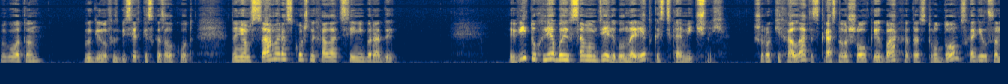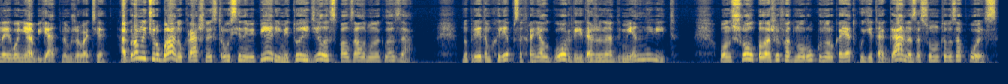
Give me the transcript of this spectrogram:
«Вот он», Выглянув из беседки, сказал кот. На нем самый роскошный халат синей бороды. Вид у хлеба и в самом деле был на редкость комичный. Широкий халат из красного шелка и бархата с трудом сходился на его необъятном животе. Огромный тюрбан, украшенный страусиными перьями, то и дело сползал ему на глаза. Но при этом хлеб сохранял гордый и даже надменный вид. Он шел, положив одну руку на рукоятку ятагана, засунутого за пояс.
